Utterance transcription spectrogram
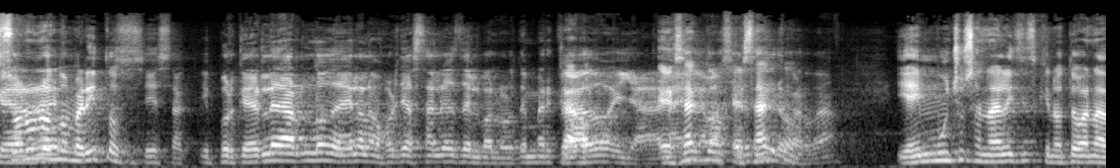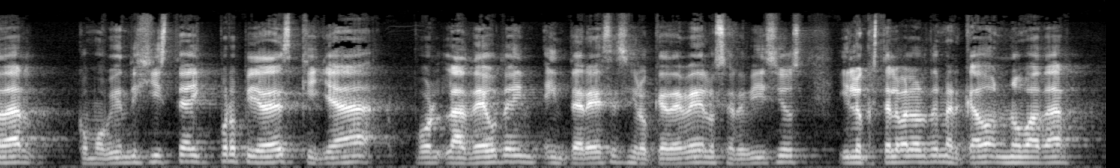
son unos numeritos. Sí, exacto. Y por quererle darlo de él, a lo mejor ya sales del valor de mercado y ya. Exacto, exacto. ¿verdad? Y hay muchos análisis que no te van a dar. Como bien dijiste, hay propiedades que ya por la deuda e intereses y lo que debe de los servicios y lo que está el valor de mercado no va a dar.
